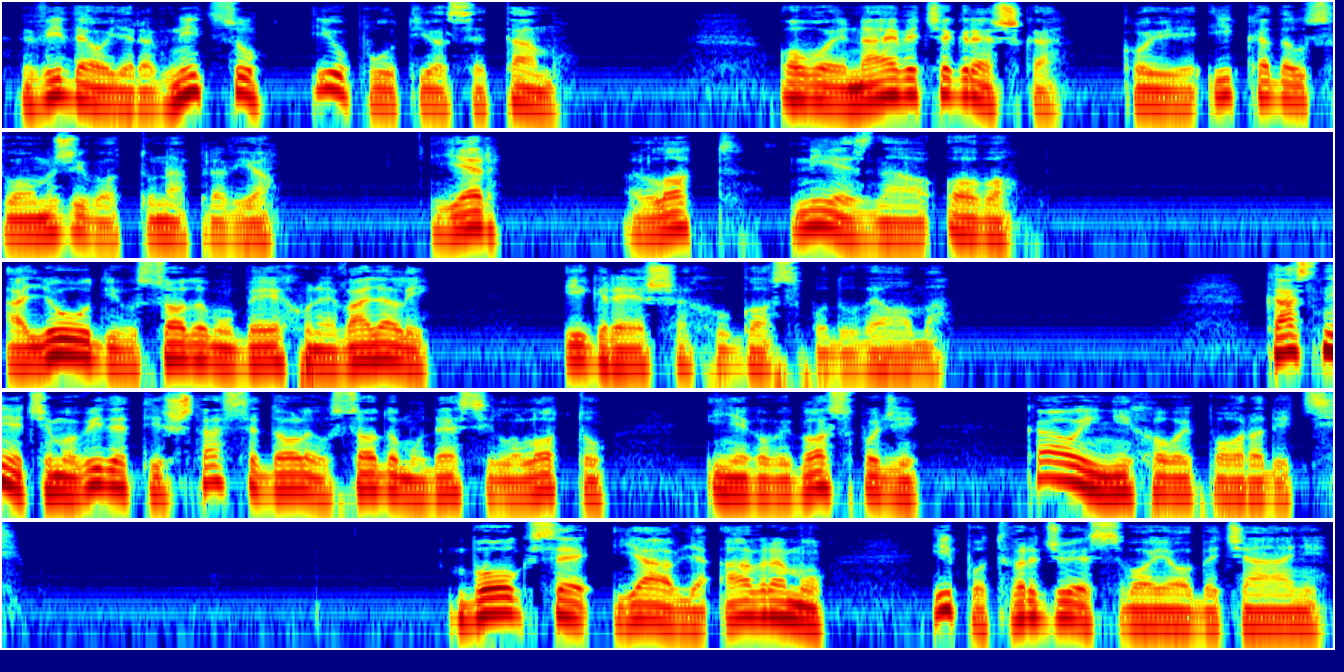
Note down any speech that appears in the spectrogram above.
video je ravnicu i uputio se tamo. Ovo je najveća greška koju je ikada u svom životu napravio. Jer Lot nije znao ovo. A ljudi u Sodomu behu ne valjali i grešahu gospodu veoma. Kasnije ćemo vidjeti šta se dole u Sodomu desilo Lotu i njegovoj gospođi, kao i njihovoj porodici. Bog se javlja Avramu i potvrđuje svoje obećanje.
